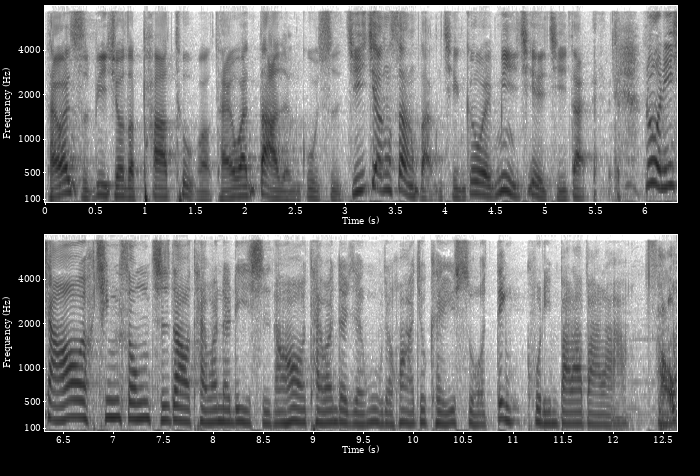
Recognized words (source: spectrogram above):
台湾史必修的 Part Two 啊，台湾大人故事即将上档，请各位密切期待。如果你想要轻松知道台湾的历史，然后台湾的人物的话，就可以锁定苦林巴拉巴拉。好，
